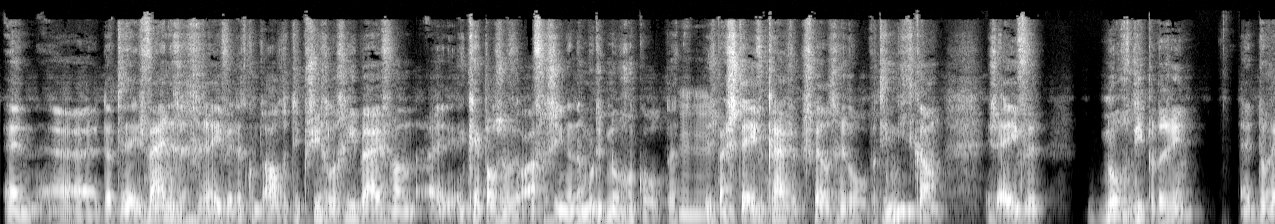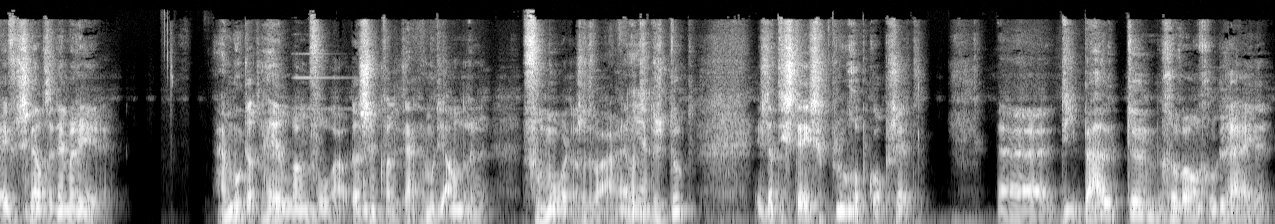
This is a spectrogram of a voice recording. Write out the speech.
En eh, dat is weinig gegeven. Dat komt altijd die psychologie bij van, eh, ik heb al zoveel afgezien en dan moet ik nog een call. Dat Mhm. is bij Steven Kruiswijk speelt geen rol. Wat hij niet kan, is even nog dieper erin, eh, door even snel te demareren. Hij moet dat heel lang volhouden. Dat is zijn kwaliteit. Hij moet die anderen vermoorden als het ware. En wat Ja. hij dus doet, is dat hij steeds zijn ploeg op kop zet. eh, die buiten gewoon goed rijden.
